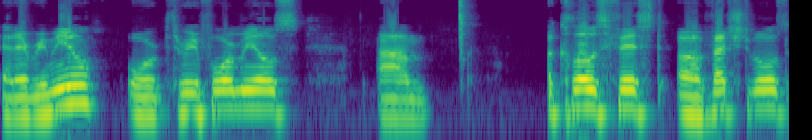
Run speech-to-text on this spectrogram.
at every meal or three to four meals. Um, a closed fist of vegetables,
